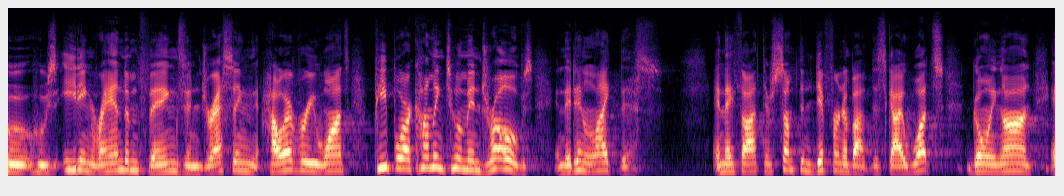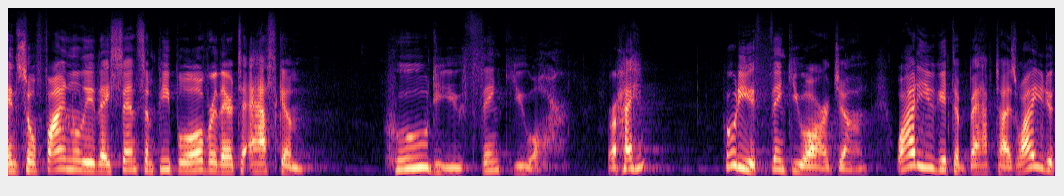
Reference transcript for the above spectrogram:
who, who's eating random things and dressing however he wants. People are coming to him in droves, and they didn't like this. And they thought, there's something different about this guy. What's going on? And so finally, they sent some people over there to ask him, Who do you think you are? Right? Who do you think you are, John? Why do you get to baptize? Why do you do?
